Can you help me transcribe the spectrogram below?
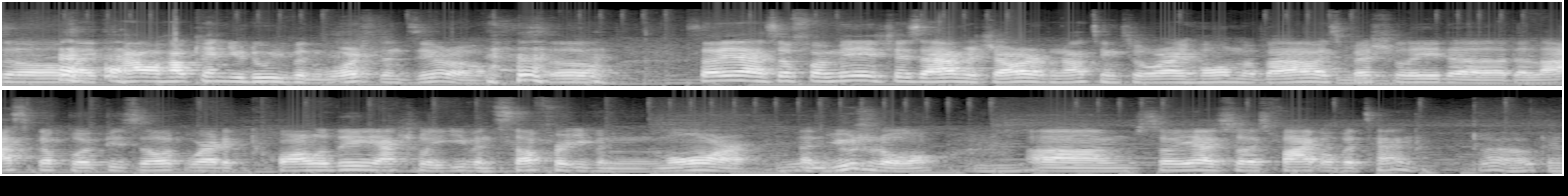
So like, how how can you do even worse than zero? So. So yeah, so for me it's just average art, nothing to write home about, especially the the last couple episodes where the quality actually even suffered even more than usual. Um, so yeah, so it's five over ten. Oh, okay.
